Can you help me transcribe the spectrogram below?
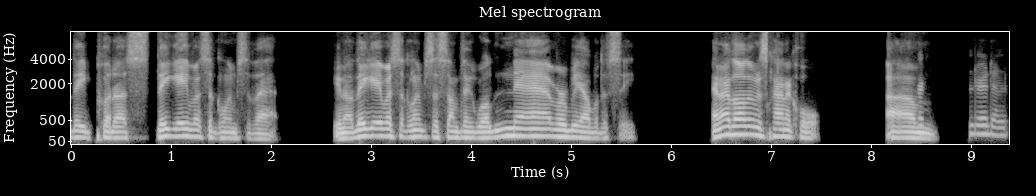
they put us. They gave us a glimpse of that. You know, they gave us a glimpse of something we'll never be able to see, and I thought it was kind of cool. Um, Hundred and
